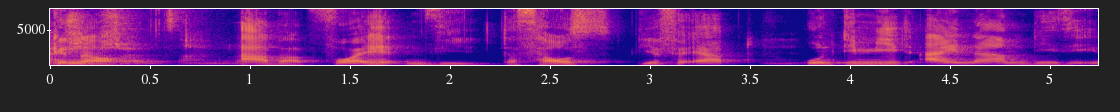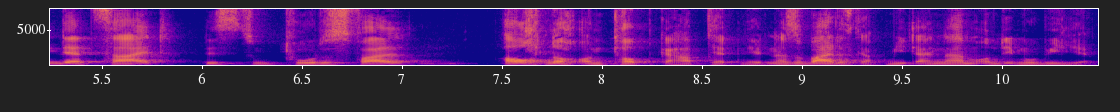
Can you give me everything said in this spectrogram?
Genau. Erbschaftssteuer bezahlen, oder? Aber vorher hätten sie das Haus dir vererbt Mhm. und die Mieteinnahmen, die sie in der Zeit bis zum Todesfall Mhm. auch noch on top gehabt hätten. Hätten also beides gehabt, Mieteinnahmen und Immobilie.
